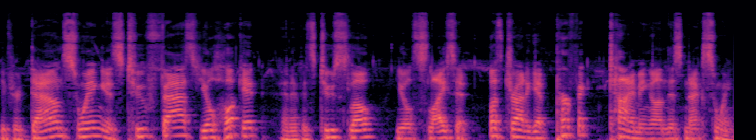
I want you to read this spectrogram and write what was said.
If your downswing is too fast, you'll hook it, and if it's too slow, you'll slice it. Let's try to get perfect timing on this next swing.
